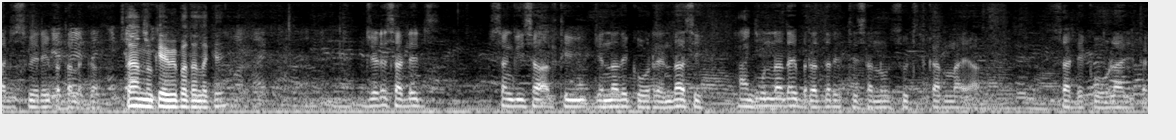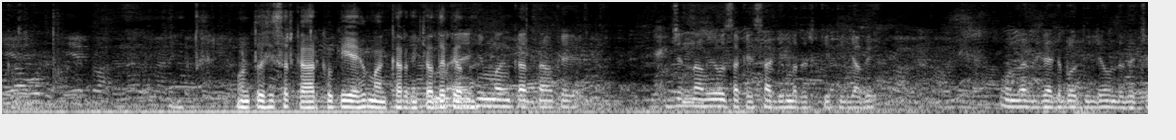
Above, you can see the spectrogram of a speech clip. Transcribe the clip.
ਅੱਜ ਸਵੇਰੇ ਹੀ ਪਤਾ ਲੱਗਾ। ਤੁਹਾਨੂੰ ਕਿਵੇਂ ਪਤਾ ਲੱਗਿਆ ਜਿਹੜੇ ਸਾਡੇ ਸੰਗੀ ਸਾਥੀ ਜਿਨ੍ਹਾਂ ਦੇ ਕੋਲ ਰਹਿੰਦਾ ਸੀ। ਉਹਨਾਂ ਦਾ ਹੀ ਬ੍ਰਦਰ ਇੱਥੇ ਸਾਨੂੰ ਸੂਚਿਤ ਕਰਨ ਆਇਆ ਸਾਡੇ ਕੋਲ ਅਜੇ ਤੱਕ। ਹੁਣ ਤੁਸੀਂ ਸਰਕਾਰ ਕੋ ਕੀ ਇਹੋ ਮੰਗ ਕਰਨੀ ਚਾਹੁੰਦੇ ਮੈਂ ਪਿਓ ਇਹੀ ਮੰਗ ਕਰਦਾ ਕਿ ਜਿੰਨਾ ਵੀ ਹੋ ਸਕੇ ਸਾਡੀ ਮਦਦ ਕੀਤੀ ਜਾਵੇ। ਉਹਨਾਂ ਦੀ ਡੈੱਡ ਬੋਡੀ ਲਿਆਉਣ ਦੇ ਵਿੱਚ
